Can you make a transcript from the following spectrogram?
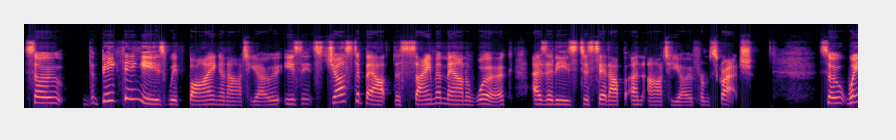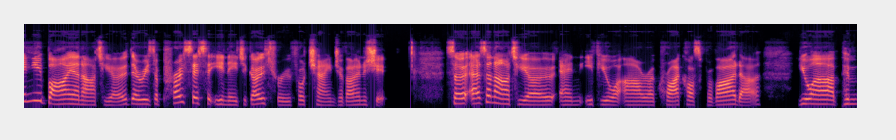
So, the big thing is with buying an RTO is it's just about the same amount of work as it is to set up an RTO from scratch. So when you buy an RTO, there is a process that you need to go through for change of ownership. So as an RTO, and if you are a CRICOS provider, you are per-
